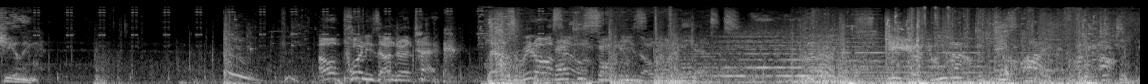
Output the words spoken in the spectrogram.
Healing. Our point is under attack. Let us rid ourselves 30 of seconds these unwanted guests. Defense part. Objective B.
